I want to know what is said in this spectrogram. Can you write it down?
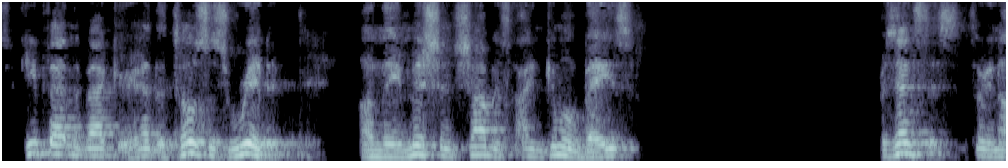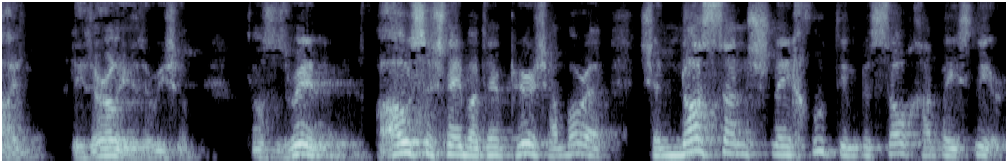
So keep that in the back of your head. The Tosus Rid on the mission Shabbos Ein Gimel Beis presents this 39. These early as a Rishon. Tosus Rid, Ha'osa shnei batim pirish hamora, shenosan shnei chutim besoch ha-beis nir.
